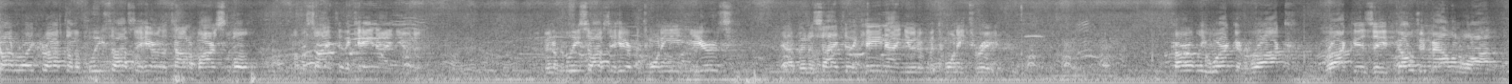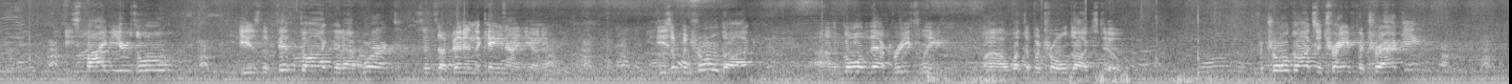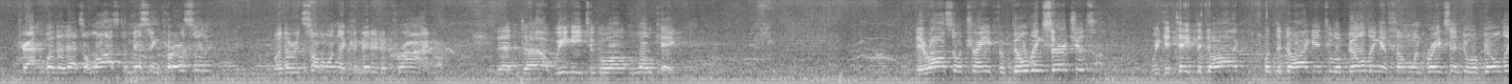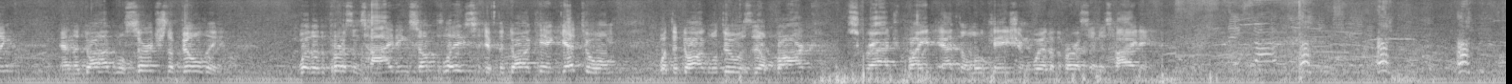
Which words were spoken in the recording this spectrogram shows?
Sean Roycroft. I'm a police officer here in the town of Barnstable. I'm assigned to the K-9 unit. I've Been a police officer here for 28 years, and I've been assigned to the K-9 unit for 23. Currently working Rock. Rock is a Belgian Malinois. He's five years old. He is the fifth dog that I've worked since I've been in the K-9 unit. He's a patrol dog. Uh, go over that briefly, uh, what the patrol dogs do. Patrol dogs are trained for tracking, tra whether that's a lost or missing person, whether it's someone that committed a crime that uh, we need to go out and locate. They're also trained for building searches. We can take the dog, put the dog into a building if someone breaks into a building, and the dog will search the building. Whether the person's hiding someplace, if the dog can't get to them, what the dog will do is they'll bark, scratch, bite at the location where the person is hiding.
